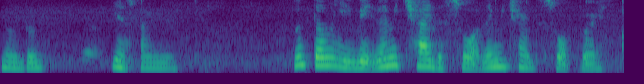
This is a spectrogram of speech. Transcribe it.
no don't. Yes, finally. Don't tell me. Wait, let me try the sword. Let me try the sword first.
